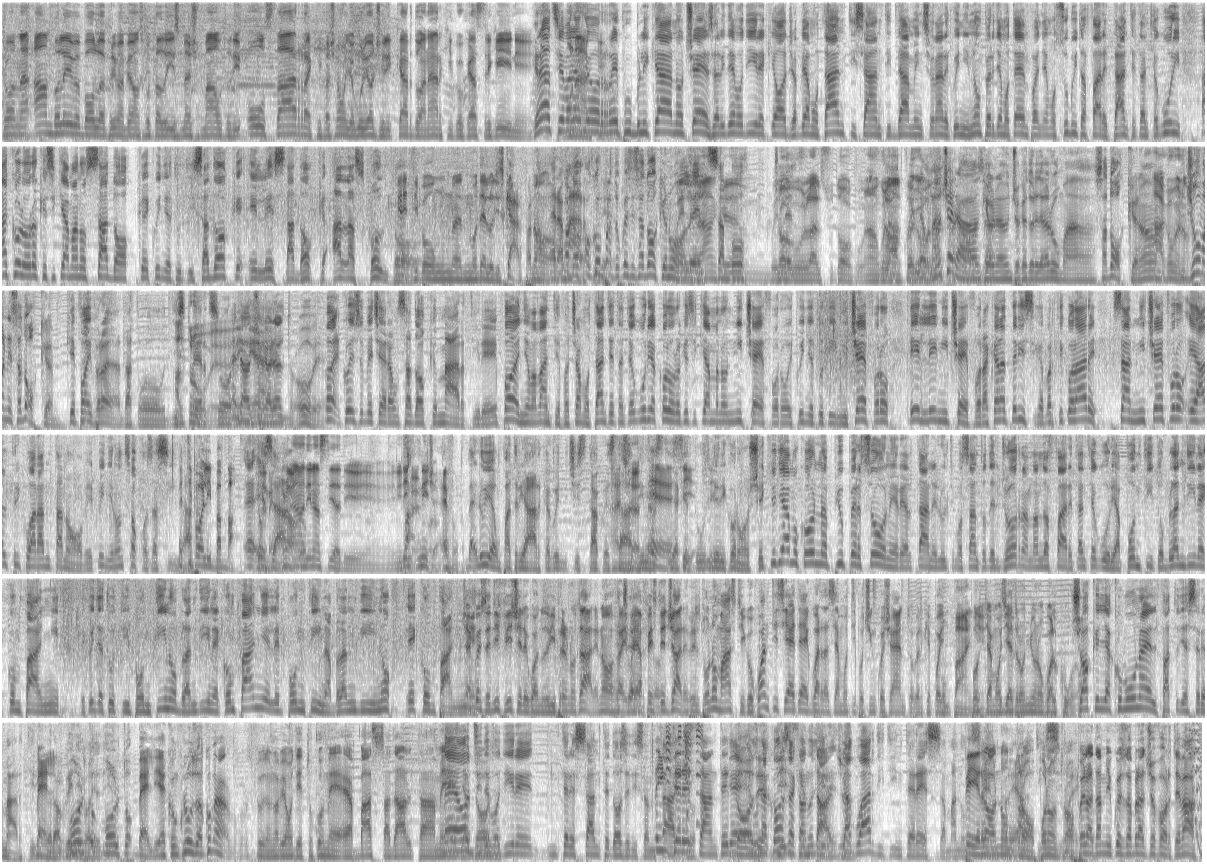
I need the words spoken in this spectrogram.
Con Unbelievable. Prima abbiamo ascoltato gli Smash Mouth di All Star. Chi facciamo gli auguri oggi? Riccardo Anarchico Castrichini. Grazie Valerio Monarchico. Repubblicano Cesari, devo dire che oggi abbiamo tanti santi da menzionare, quindi non perdiamo tempo, andiamo subito a fare tanti tanti auguri a coloro che si chiamano Sadok, quindi a tutti i Sadok e le Sadok all'ascolto. È tipo un modello di scarpa, no? No, era Guarda, ho comprato queste Sadocche nuove. Quelle- anche Sabo- un quella- gioco là, il Sudoku. No, quella No, è un'altra cosa. Non c'era cosa. anche un, un giocatore della Roma, Sadok, no? Ah, come no? Il giovane Sadok. Che poi però è andato disperso. Altrove. È da nei giocare altrove. Vabbè, questo invece era un Sadok martire. E poi andiamo avanti e facciamo tanti e tanti auguri a coloro che si chiamano Niceforo e quindi a tutti i Niceforo e le Nicefora. Caratteristica particolare, San Niceforo e altri 49, quindi non so cosa sia. È tipo Alibaba. Eh, esatto. È no? una dinastia di Niceforo. Niceforo. Beh, lui è un patriarca, quindi ci sta questa Eh, certo. dinastia Eh, sì, che tu sì. gli riconosci. conosce. Chiudiamo con più persone in realtà nell'ultimo santo del giorno andando a fare tanti auguri a Pontito, Blandina e compagni e quindi a tutti i Pontino, Blandina e compagni e le Pontina, Blandino e compagni. Cioè, questo è difficile quando devi prenotare, no? Vai, vai a certo. festeggiare per il tuo nomastico. Quanti siete? Eh, guarda, siamo tipo 500 perché poi Compagni, portiamo sì. dietro ognuno qualcuno. Ciò che li accomuna è il fatto di essere martiri. Belli, però, molto, dire. molto belli. È concluso. Come, ah, scusa, non abbiamo detto come è a bassa, ad alta, Beh, media. oggi dose. devo dire interessante dose di santaggio. Interessante dose è una cosa di che dire, la guardi ti interessa, ma non Però sempre non troppo, non troppo. ecco. Allora dammi questo abbraccio forte, va.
